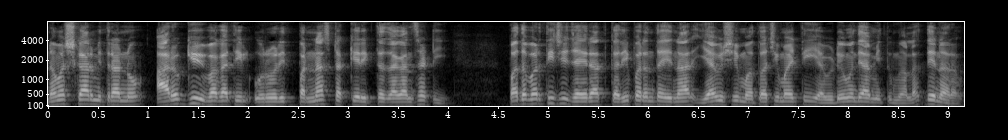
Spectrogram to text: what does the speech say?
नमस्कार मित्रांनो आरोग्य विभागातील उर्वरित पन्नास टक्के रिक्त जागांसाठी पदभरतीची जाहिरात कधीपर्यंत येणार याविषयी महत्त्वाची माहिती या व्हिडिओमध्ये आम्ही तुम्हाला देणार आहोत.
